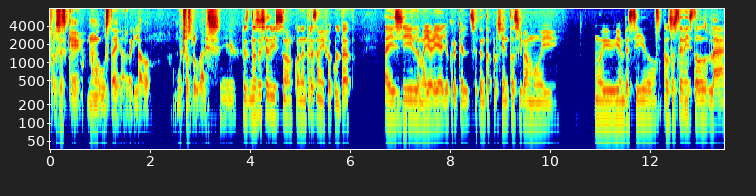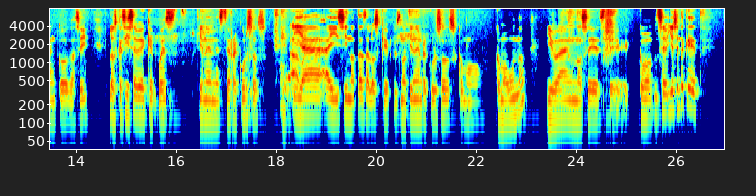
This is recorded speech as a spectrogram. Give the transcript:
Por eso es que no me gusta ir arreglado a muchos lugares. Sí, pues no sé si has visto, cuando entras a mi facultad, ahí sí la mayoría, yo creo que el 70% sí va muy, muy bien vestido, con sus tenis todos blancos, así. Los que sí se ve que pues tienen este recursos. Ah, y ya ahí sí notas a los que pues no tienen recursos como, como uno y van, no sé, este, como se- yo siento que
